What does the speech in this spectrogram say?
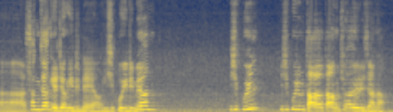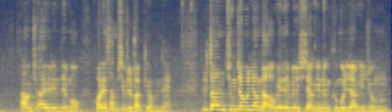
아, 상장 예정일이네요. 29일이면 29일? 29일이면 다 다음 주 화요일이잖아. 다음 주 화요일인데 뭐 거래 30일밖에 없네. 일단 증자 물량 나오게 되면 시장에는 그 물량이 좀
